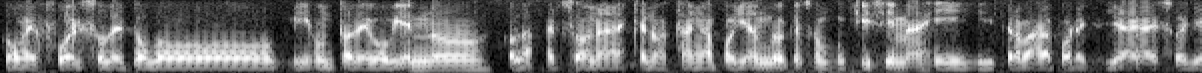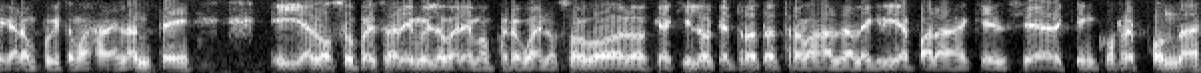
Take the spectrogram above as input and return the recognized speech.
con esfuerzo de todo mi junta de gobierno, con las personas que nos están apoyando, que son muchísimas, y, trabajar por ello. Ya eso llegará un poquito más adelante y ya lo sopesaremos y lo veremos. Pero bueno, solo lo que aquí lo que trata es trabajar de alegría para que sea quien corresponda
